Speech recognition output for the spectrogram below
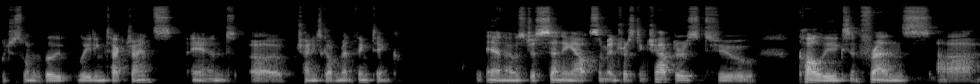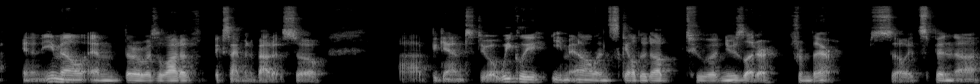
which is one of the leading tech giants, and a Chinese government think tank. And I was just sending out some interesting chapters to colleagues and friends uh, in an email, and there was a lot of excitement about it. So uh, began to do a weekly email and scaled it up to a newsletter from there. So it's been uh,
